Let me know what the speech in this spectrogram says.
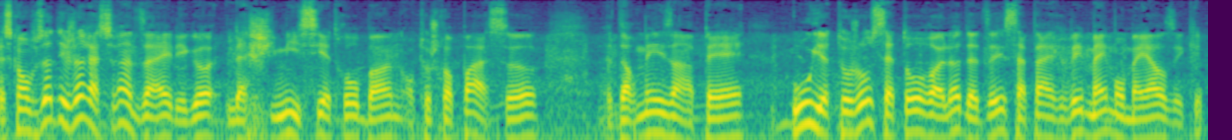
Est-ce qu'on vous a déjà rassuré en disant, hey, les gars, la chimie ici est trop bonne, on ne touchera pas à ça, dormez en paix, ou il y a toujours cette aura-là de dire, ça peut arriver même aux meilleures équipes?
